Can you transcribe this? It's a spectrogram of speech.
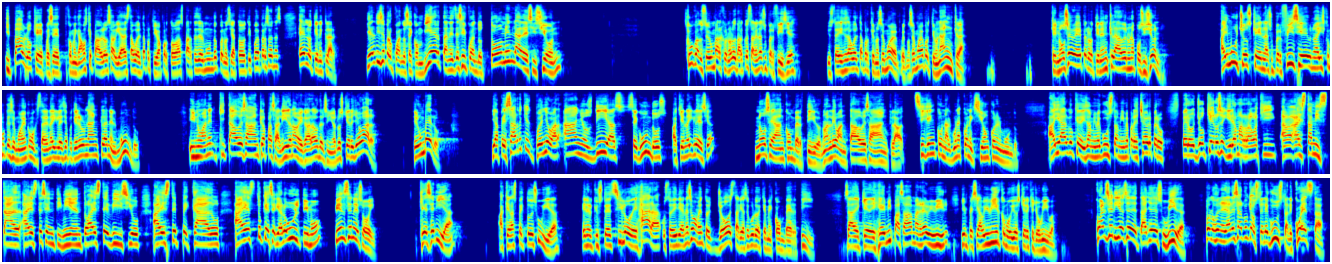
Y Pablo, que pues eh, convengamos que Pablo sabía de esta vuelta porque iba por todas partes del mundo, conocía a todo tipo de personas, él lo tiene claro. Y él dice, pero cuando se conviertan, es decir, cuando tomen la decisión, es como cuando usted ve un barco, ¿no? Los barcos están en la superficie y usted dice esa vuelta porque no se mueve. Pues no se mueve porque tiene un ancla que no se ve, pero lo tiene anclado en una posición. Hay muchos que en la superficie, uno ahí es como que se mueven, como que están en la iglesia, pero tienen un ancla en el mundo. Y no han quitado esa ancla para salir a navegar a donde el Señor los quiere llevar. Tiene un velo. Y a pesar de que pueden llevar años, días, segundos aquí en la iglesia, no se han convertido, no han levantado esa ancla, siguen con alguna conexión con el mundo. Hay algo que dice, a mí me gusta, a mí me parece chévere, pero, pero yo quiero seguir amarrado aquí a, a esta amistad, a este sentimiento, a este vicio, a este pecado, a esto que sería lo último. Piensen eso hoy. ¿Qué sería aquel aspecto de su vida en el que usted si lo dejara, usted diría, en ese momento yo estaría seguro de que me convertí. O sea, de que dejé mi pasada manera de vivir y empecé a vivir como Dios quiere que yo viva. ¿Cuál sería ese detalle de su vida? Por lo general es algo que a usted le gusta, le cuesta.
